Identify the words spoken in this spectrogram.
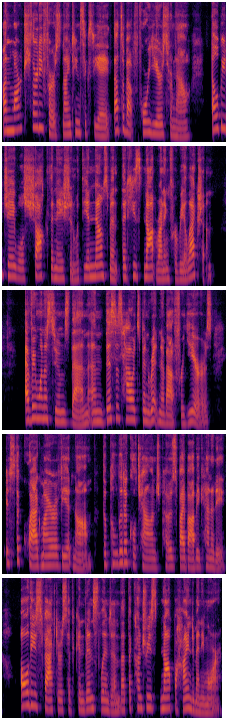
On March 31st, 1968, that's about four years from now, LBJ will shock the nation with the announcement that he's not running for re-election. Everyone assumes then, and this is how it's been written about for years, it's the quagmire of Vietnam, the political challenge posed by Bobby Kennedy. All these factors have convinced Lyndon that the country's not behind him anymore.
